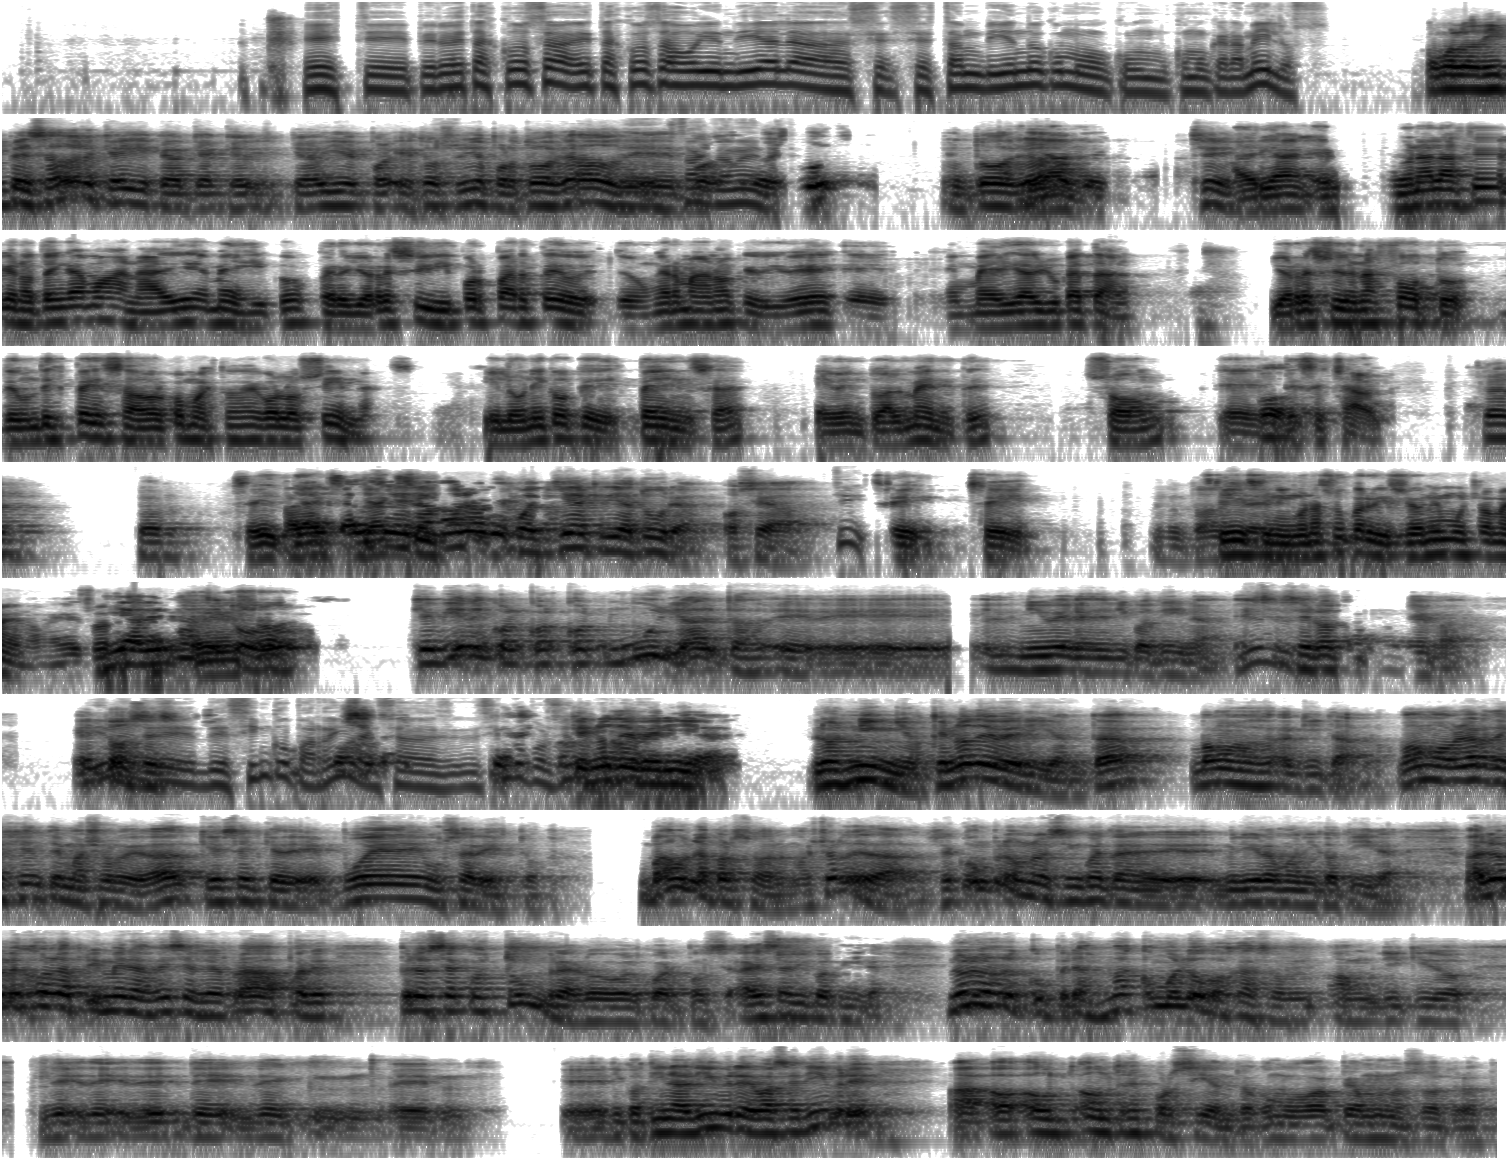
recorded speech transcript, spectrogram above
Este, pero estas cosas, estas cosas hoy en día las, se, se están viendo como, como, como caramelos. Como los dispensadores que hay que, que, que- que hay por Estados Unidos por todos lados, de, por Exactamente. sur, en todos Adrián, lados. Sí. Adrián, es una lástima que no tengamos a nadie de México, pero yo recibí por parte de, de un hermano que vive eh, en Mérida, Yucatán, yo recibí una foto de un dispensador como estos de golosinas y lo único que dispensa eventualmente son eh, Oh. desechables. Claro, claro. Sí, ya, ya de la mano de cualquier criatura, o sea. Sí, Sí, sí, Entonces, sí, sin ninguna supervisión ni mucho menos. Eso, Y además de eso- todo, que vienen con, con- con muy altos eh, eh, niveles de nicotina. Ese es el otro problema. Entonces, de 5 para arriba, o sea, de 5%. que no deberían, los niños que no deberían, vamos a quitarlo. Vamos a hablar de gente mayor de edad, que es el que de- puede usar esto. Va una persona mayor de edad, se compra uno de 50 miligramos de nicotina. A lo mejor las primeras veces le raspa, pero se acostumbra luego el cuerpo a esa nicotina. No lo recuperas más. ¿Cómo lo bajas a un, líquido de, eh, eh, nicotina libre, de base libre, a, un, a un 3%, como vapeamos nosotros?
